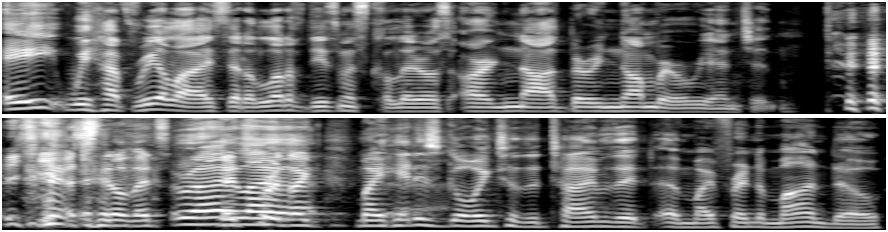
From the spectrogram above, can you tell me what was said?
A, we have realized that a lot of these mescaleros are not very number oriented. yes, no, that's Right, That's where like- like my head is going to the time that uh, my friend Amando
